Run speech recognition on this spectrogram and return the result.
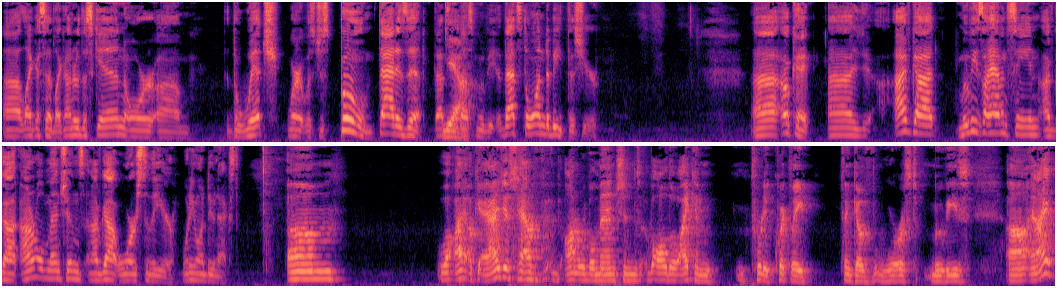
uh, like I said, like Under the Skin or um, The Witch, where it was just boom, that is it. That's Yeah. the best movie. That's the one to beat this year. Uh, okay, uh, I've got movies I haven't seen. I've got honorable mentions, and I've got worst of the year. What do you want to do next? Um, Well, I okay. I just have honorable mentions, although I can pretty quickly think of worst movies. Uh, and I,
